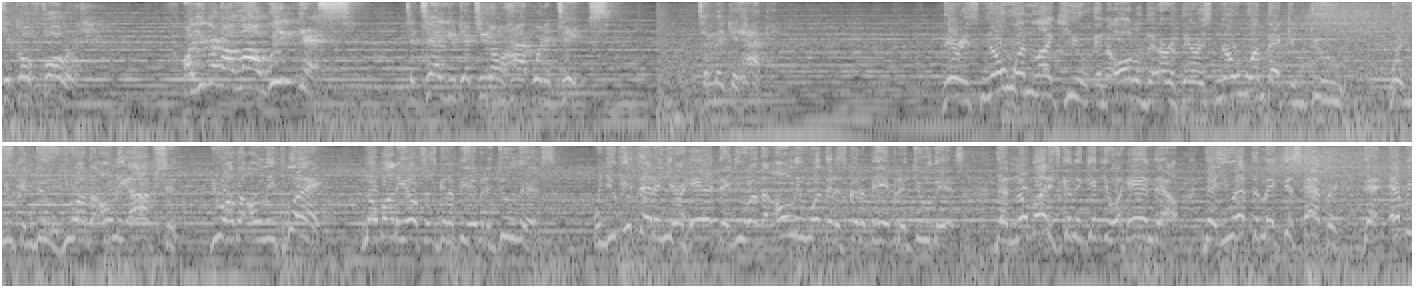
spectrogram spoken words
to go forward? Are you're going to allow weakness to tell you that you don't have what it takes to make it happen? There is no one like you in all of the earth. There is no one that can do what you can do. You are the only option. You are the only play. Nobody else is going to be able to do this. When you get that in your head that you are the only one that is going to be able to do this, that nobody's going to give you a handout, that you have to make this happen, that every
